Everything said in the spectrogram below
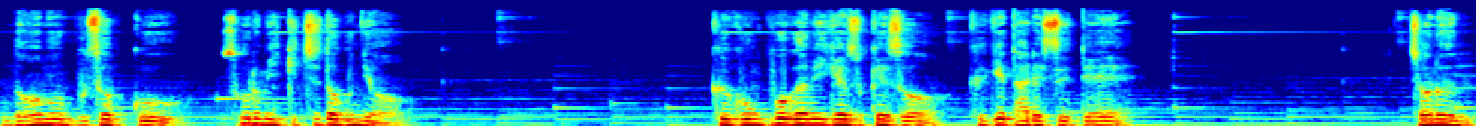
너무 무섭고 소름이 끼치더군요. 그 공포감이 계속해서 그게 달했을 때 저는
